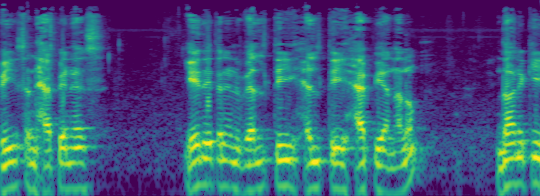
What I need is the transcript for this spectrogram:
peace and happiness ఏదైతే నేను వెల్తీ హెల్తీ హ్యాపీ అన్నానో దానికి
